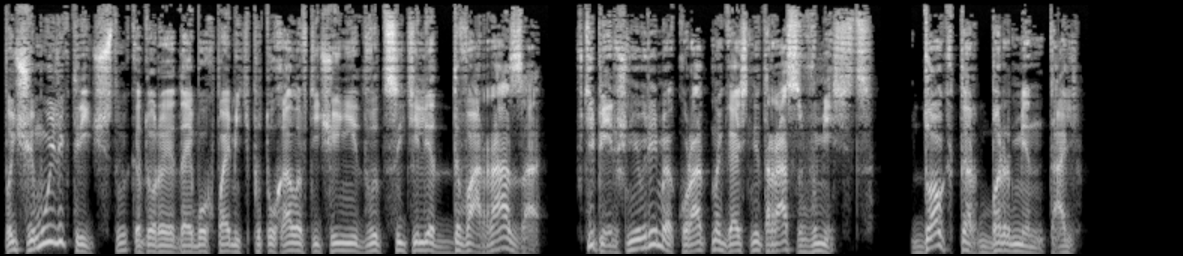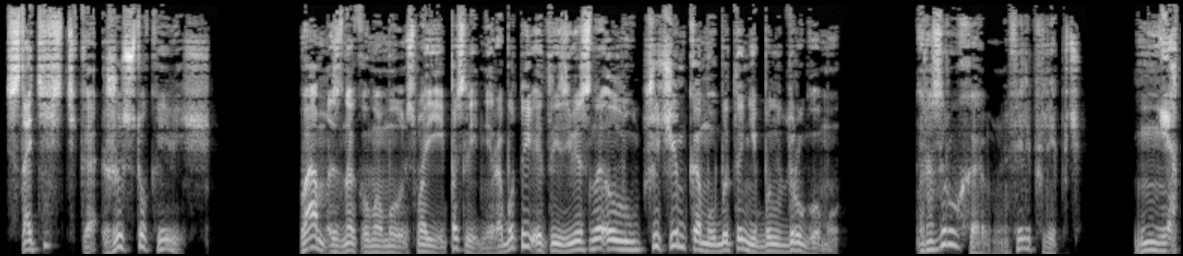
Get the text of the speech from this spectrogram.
Почему электричество, которое, дай бог память, потухало в течение двадцати лет два раза, в теперешнее время аккуратно гаснет раз в месяц? Доктор Барменталь. Статистика — жестокая вещь. Вам, знакомому с моей последней работой, это известно лучше, чем кому бы то ни было другому. Разруха, Филипп Филиппович. Нет,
